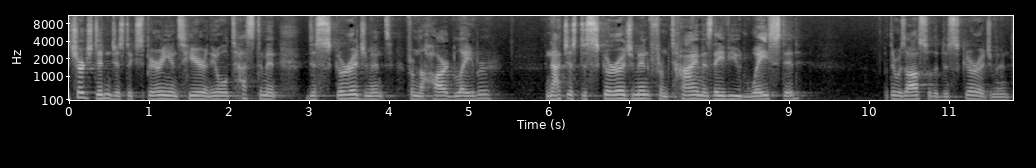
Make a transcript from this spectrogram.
The church didn't just experience here in the Old Testament discouragement from the hard labor, not just discouragement from time as they viewed wasted, but there was also the discouragement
